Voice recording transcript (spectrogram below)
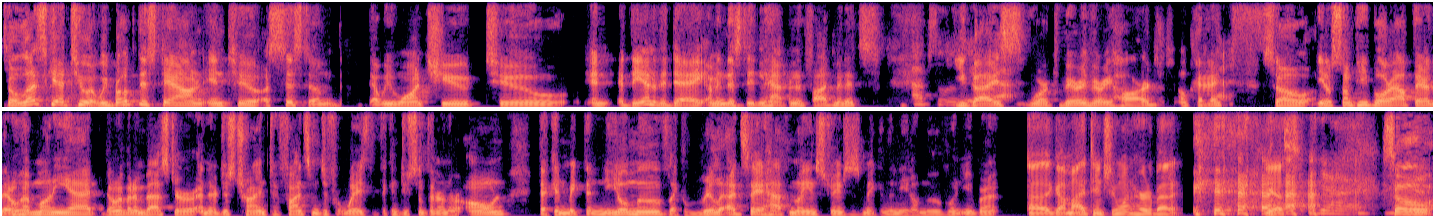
So let's get to it. We broke this down into a system that we want you to and at the end of the day, I mean this didn't happen in 5 minutes. Absolutely. You guys yeah. worked very, very hard. Okay. Yes. So, you know, some people are out there, they don't have money yet, they don't have an investor, and they're just trying to find some different ways that they can do something on their own that can make the needle move. Like, really, I'd say a half a million streams is making the needle move, wouldn't you, Brent? Uh, it got my attention when I heard about it. yes. Yeah. So,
